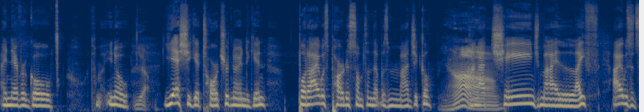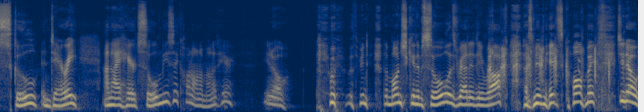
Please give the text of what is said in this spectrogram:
I never go, you know. Yeah. Yes, you get tortured now and again, but I was part of something that was magical. Yeah. And that changed my life. I was at school in Derry and I heard soul music. Hold on a minute here. You know, the munchkin of soul is ready to rock, as my mates called me. Do you know?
